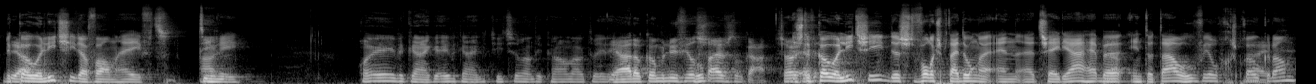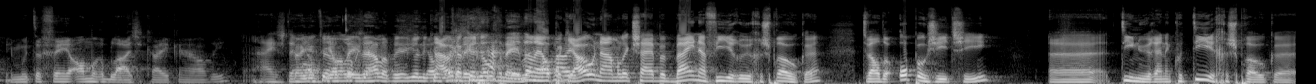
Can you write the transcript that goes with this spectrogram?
De Ja. coalitie daarvan heeft Tien. Harry. Oh, even kijken, even kijken, want ik haal nou twee dingen. ja, dan komen nu veel cijfers door elkaar. Zo, Dus de coalitie, dus de Volkspartij Dongen en eh, het CDA hebben Ja. in totaal hoeveel gesproken Nee. dan? je moet even in je andere blaadje kijken, Harry. Hij is Ja, helemaal- je kunt wel even helpen. Jullie Nou, nou, dan, kunnen- dan help ik jou. Namelijk, zij hebben bijna vier uur gesproken. Terwijl de oppositie eh tien uur en een kwartier gesproken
